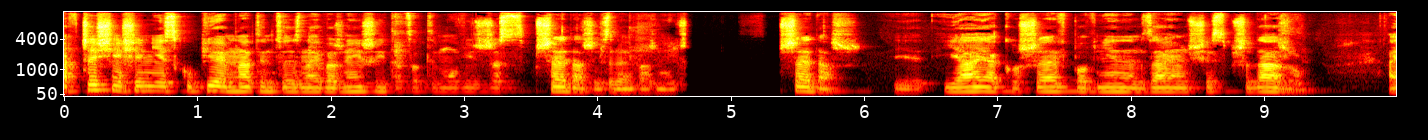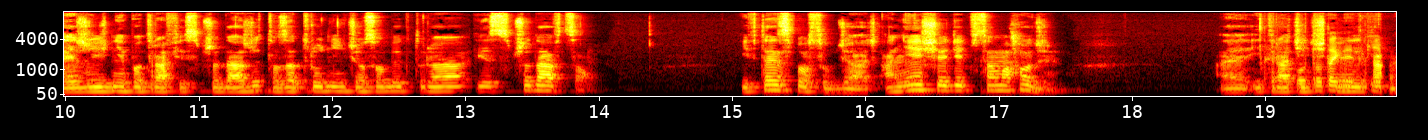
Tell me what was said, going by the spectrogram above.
ja wcześniej się nie skupiłem na tym, co jest najważniejsze i to, co ty mówisz, że sprzedaż jest Sprzedaż. najważniejsza. Sprzedaż. Ja jako szef powinienem zająć się sprzedażą. A jeżeli nie potrafię sprzedaży, to zatrudnić osobę, która jest sprzedawcą. I w ten sposób działać, a nie siedzieć w samochodzie e, i Bo tracić to takie, takie,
